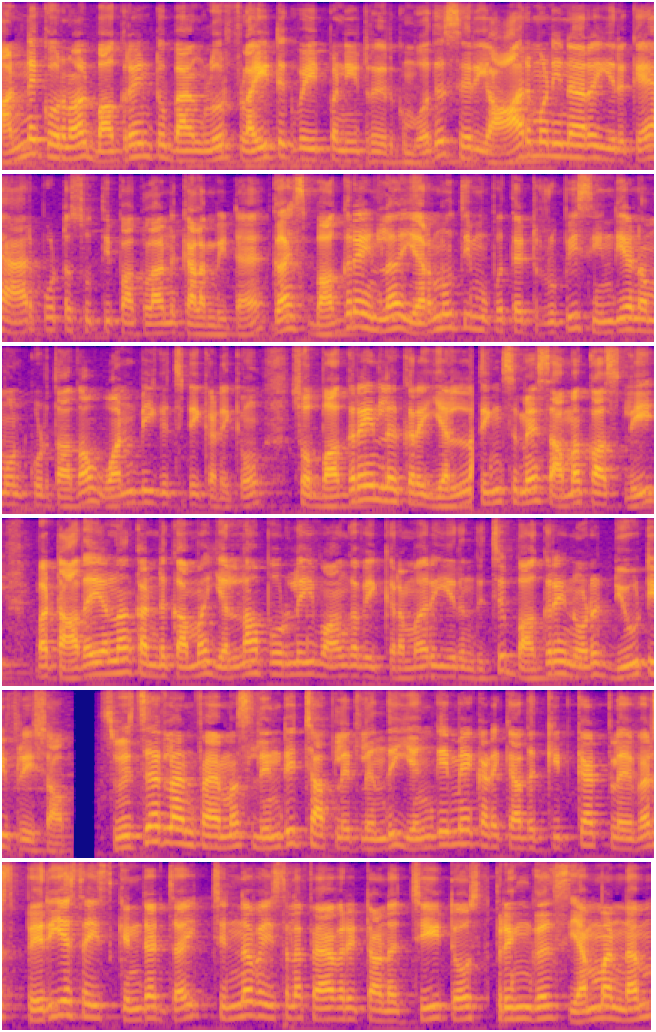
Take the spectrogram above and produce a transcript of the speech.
அன்னைக்கு ஒரு நாள் பக்ரைன் டு பெங்களூர் ஃப்ளைட்டுக்கு வெயிட் பண்ணிட்டு இருக்கும்போது சரி ஆறு மணி நேரம் இருக்கே ஏர்போர்ட்டை சுற்றி பார்க்கலான்னு கிளம்பிட்டேன். கைஸ் பக்ரைனில் இரநூத்தி முப்பத்தெட்டு ருபீஸ் இந்தியன் அமௌண்ட் கொடுத்தா தான் ஒன் பிஹெச்டி கிடைக்கும். ஸோ பக்ரைனில் இருக்கிற எல்லா திங்ஸுமே செம காஸ்ட்லி பட் அதையெல்லாம் கண்டுக்காமல் எல்லா பொருளையும் வாங்க வைக்கிற மாதிரி இருந்துச்சு பக்ரைனோட duty free shop Switzerland famous Lindt சாக்லேட்லேருந்து எங்கேயுமே கிடைக்காத கிட்கேட் ஃப்ளேவர்ஸ் பெரிய சைஸ் கிண்டர் ஜாய் சின்ன வயசில் ஃபேவரட்டான சீட்டோஸ் பிரிங்கிள்ஸ் எம்என்எம்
